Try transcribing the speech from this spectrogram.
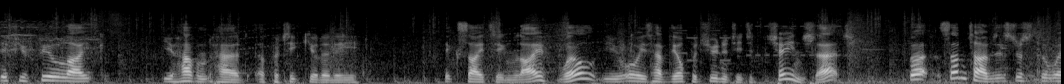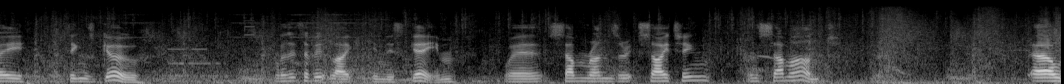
if you feel like you haven't had a particularly exciting life, well, you always have the opportunity to change that, but sometimes it's just the way things go. Because it's a bit like in this game, where some runs are exciting and some aren't. Oh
